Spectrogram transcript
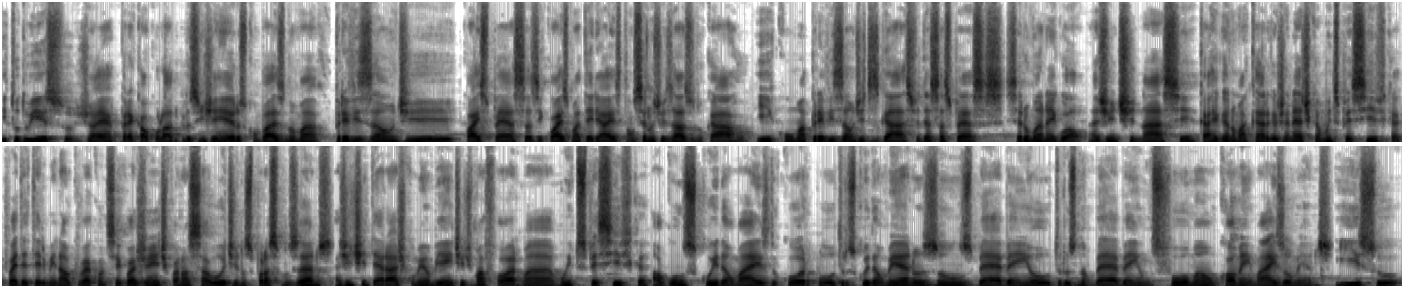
E tudo isso já é pré-calculado pelos engenheiros com base numa previsão de quais peças e quais materiais estão sendo utilizados no carro e com uma previsão de desgaste dessas peças. Ser humano é igual. A gente nasce carregando uma carga genética muito específica que vai determinar o que vai acontecer com a gente, com a nossa saúde nos próximos anos. A gente interage com o meio ambiente de uma forma muito específica. Alguns cuidam mais do corpo, outros cuidam menos, uns bebem, outros não bebem, uns fumam, comem mais ou menos. E isso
